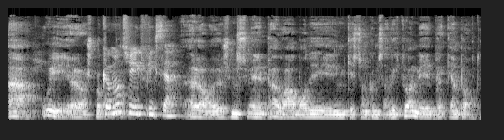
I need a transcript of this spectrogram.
Ah oui, alors je peux Comment tu expliques ça? Alors, euh, je me souviens pas avoir abordé une question comme ça avec toi, mais qu'importe.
